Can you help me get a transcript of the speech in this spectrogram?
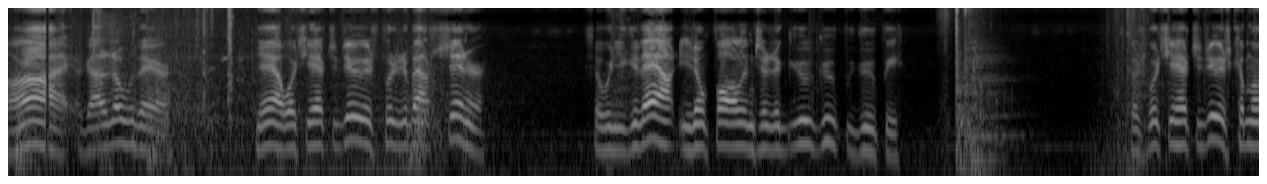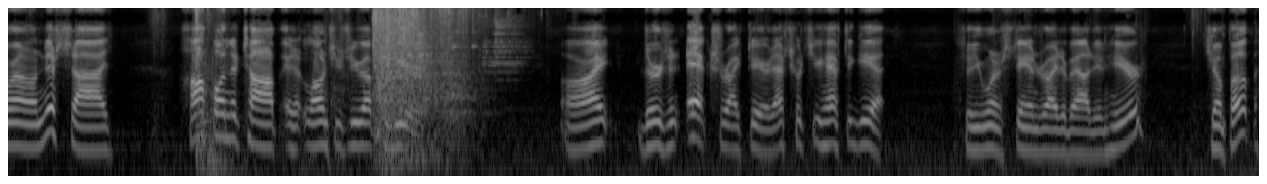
Alright, I got it over there. Now what you have to do is put it about center. So when you get out, you don't fall into the goo goopy goopy. Because what you have to do is come around on this side, hop on the top, and it launches you up to here. Alright, there's an X right there. That's what you have to get. So you want to stand right about in here, jump up,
